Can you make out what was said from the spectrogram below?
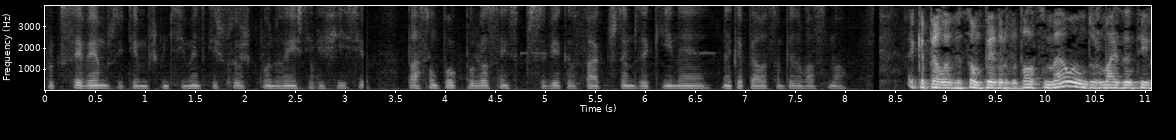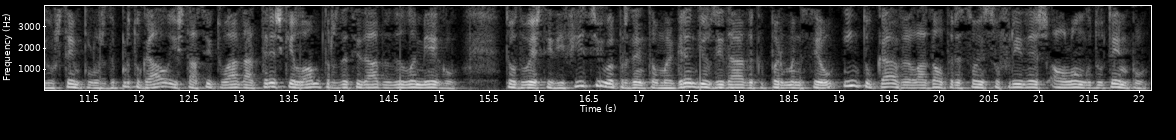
porque sabemos e temos conhecimento que as pessoas quando vêm a este edifício passam um pouco por ele sem se perceber que de facto estamos aqui na, na Capela São Pedro Balsemão. A Capela de São Pedro de Balsemão é um dos mais antigos templos de Portugal e está situada a 3 km da cidade de Lamego. Todo este edifício apresenta uma grandiosidade que permaneceu intocável às alterações sofridas ao longo do tempo.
